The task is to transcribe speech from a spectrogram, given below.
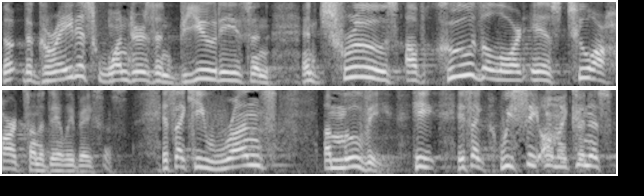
the, the greatest wonders and beauties and, and truths of who the Lord is to our hearts on a daily basis. It's like He runs a movie. He, it's like we see, oh my goodness,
